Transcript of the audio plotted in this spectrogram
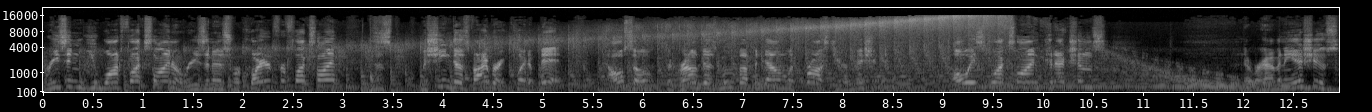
Reason you want flex line or reason is required for flex line is this machine does vibrate quite a bit. Also, the ground does move up and down with frost here in Michigan. Always flex line connections, never have any issues.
